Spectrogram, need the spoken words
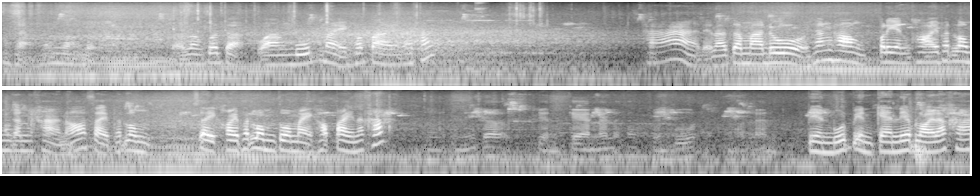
นะคะต้องลองดูแล้วเราก็จะวางบูธใหม่เข้าไปนะคะค่ะเดี๋ยวเราจะมาดูช่างทองเปลี่ยนคอยพัดลมกันค่ะเนาะใส่พัดลมใส่คอยพัดลมตัวใหม่เข้าไปนะคะ ก็เปลี่ยนแกนแล้วนะครับ เปลี่ยนบูธหมดแล้วเปลี่ยนบูธเปลี่ยนแกนเรียบร้อยแล้วค่ะ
